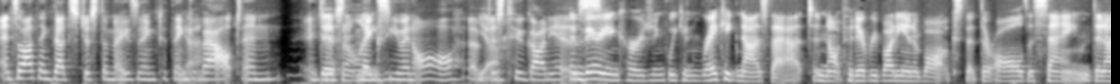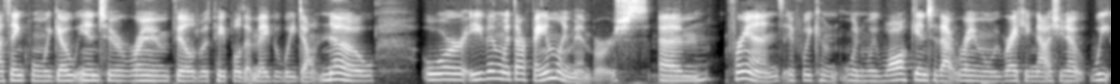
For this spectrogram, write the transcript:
and so I think that's just amazing to think Yeah. about, and it just Definitely. makes you in awe of Yeah. just who God is. and very encouraging. If we can recognize that and not put everybody in a box that they're all the same, then I think when we go into a room filled with people that maybe we don't know, or even with our family members, um, friends, if we can, when we walk into that room and we recognize, you know, we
